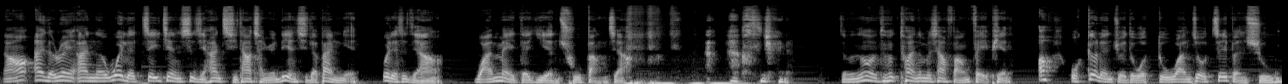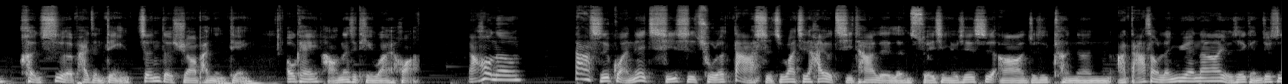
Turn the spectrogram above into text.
然后艾德瑞安呢，为了这一件事情和其他成员练习了半年，为的是怎样完美的演出绑架。怎么那么突突然那么像防匪片哦？我个人觉得，我读完之后这本书很适合拍成电影，真的需要拍成电影。OK，好，那是题外话。然后呢，大使馆内其实除了大使之外，其实还有其他的人随行，有些是啊，就是可能啊打扫人员啊，有些可能就是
